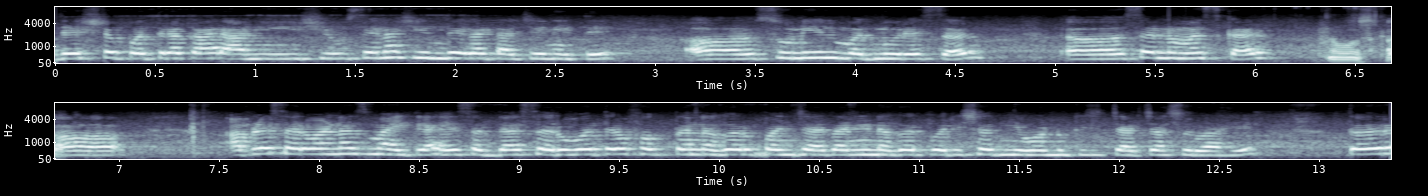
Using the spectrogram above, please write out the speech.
ज्येष्ठ पत्रकार आणि शिवसेना शिंदे गटाचे नेते सुनील मदनुरे सर. सर नमस्कार. नमस्कार. आपल्या सर्वांनाच माहिती आहे सध्या सर्वत्र फक्त नगरपंचायत आणि नगर परिषद निवडणुकीची चर्चा सुरू आहे. तर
